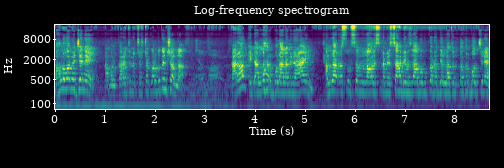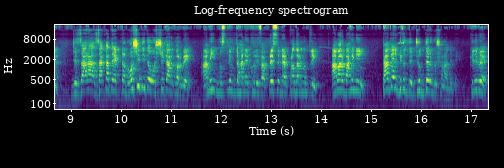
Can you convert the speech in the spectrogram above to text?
ভালোভাবে জেনে আমল করার জন্য চেষ্টা করব তো ইনশাল্লাহ কারণ এটা আল্লাহ রাব্বুল আলামিনের আইন। আল্লাহ রাসূল সাল্লাল্লাহু আলাইহি ওয়াসাল্লামের সাহাবী হযরত আবু বকর রাদিয়াল্লাহু তাআলা তখন বলছিলেন যে যারা যাকাতের একটা রশি দিতে অস্বীকার করবে আমি মুসলিম জাহানের খলিফা প্রেসিডেন্ট প্রধানমন্ত্রী আমার বাহিনী তাদের বিরুদ্ধে যুদ্ধের ঘোষণা দেবে। কি দেবে?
